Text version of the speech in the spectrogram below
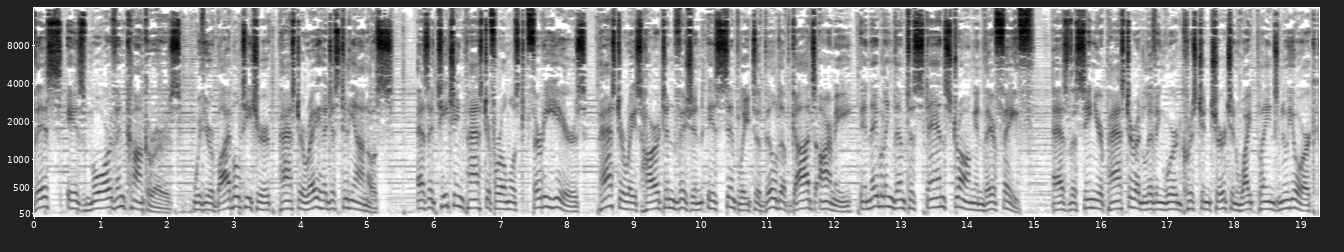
This is More Than Conquerors with your Bible teacher, Pastor Ray Hagestilianos. As a teaching pastor for almost 30 years, Pastor Ray's heart and vision is simply to build up God's army, enabling them to stand strong in their faith. As the senior pastor at Living Word Christian Church in White Plains, New York,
